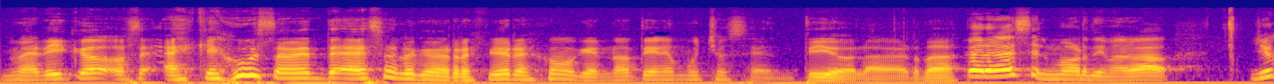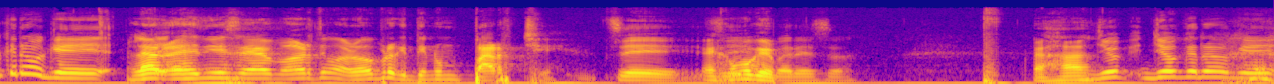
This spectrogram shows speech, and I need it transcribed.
marico, o sea, es que justamente a eso es lo que me refiero. Es como que no tiene mucho sentido, la verdad. Pero es el Morty malvado. Yo creo que... Claro, es dice Marty malvado porque tiene un parche. Sí, Es sí, como que- por eso. Ajá. Yo, yo creo que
